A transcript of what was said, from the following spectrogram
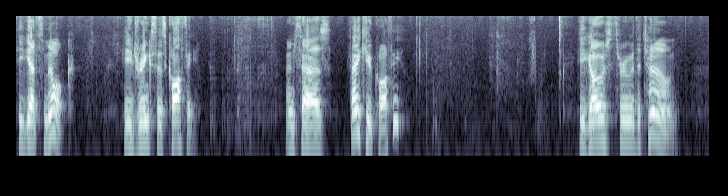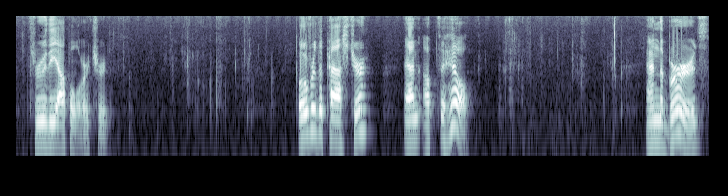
He gets milk. He drinks his coffee and says, Thank you, coffee. He goes through the town, through the apple orchard, over the pasture, and up the hill. And the birds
